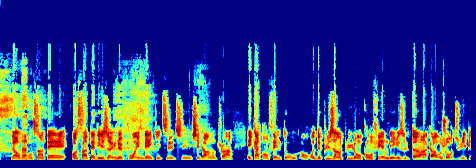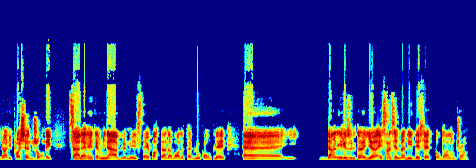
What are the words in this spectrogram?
Donc, on sentait, on sentait déjà une pointe d'inquiétude chez, chez, Donald Trump. Et quand on fait le tour, on, de plus en plus, on confirme des résultats encore aujourd'hui puis dans les prochaines journées. Ça a l'air interminable, mais c'est important d'avoir le tableau complet. Euh, dans les résultats, il y a essentiellement des défaites pour Donald Trump.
